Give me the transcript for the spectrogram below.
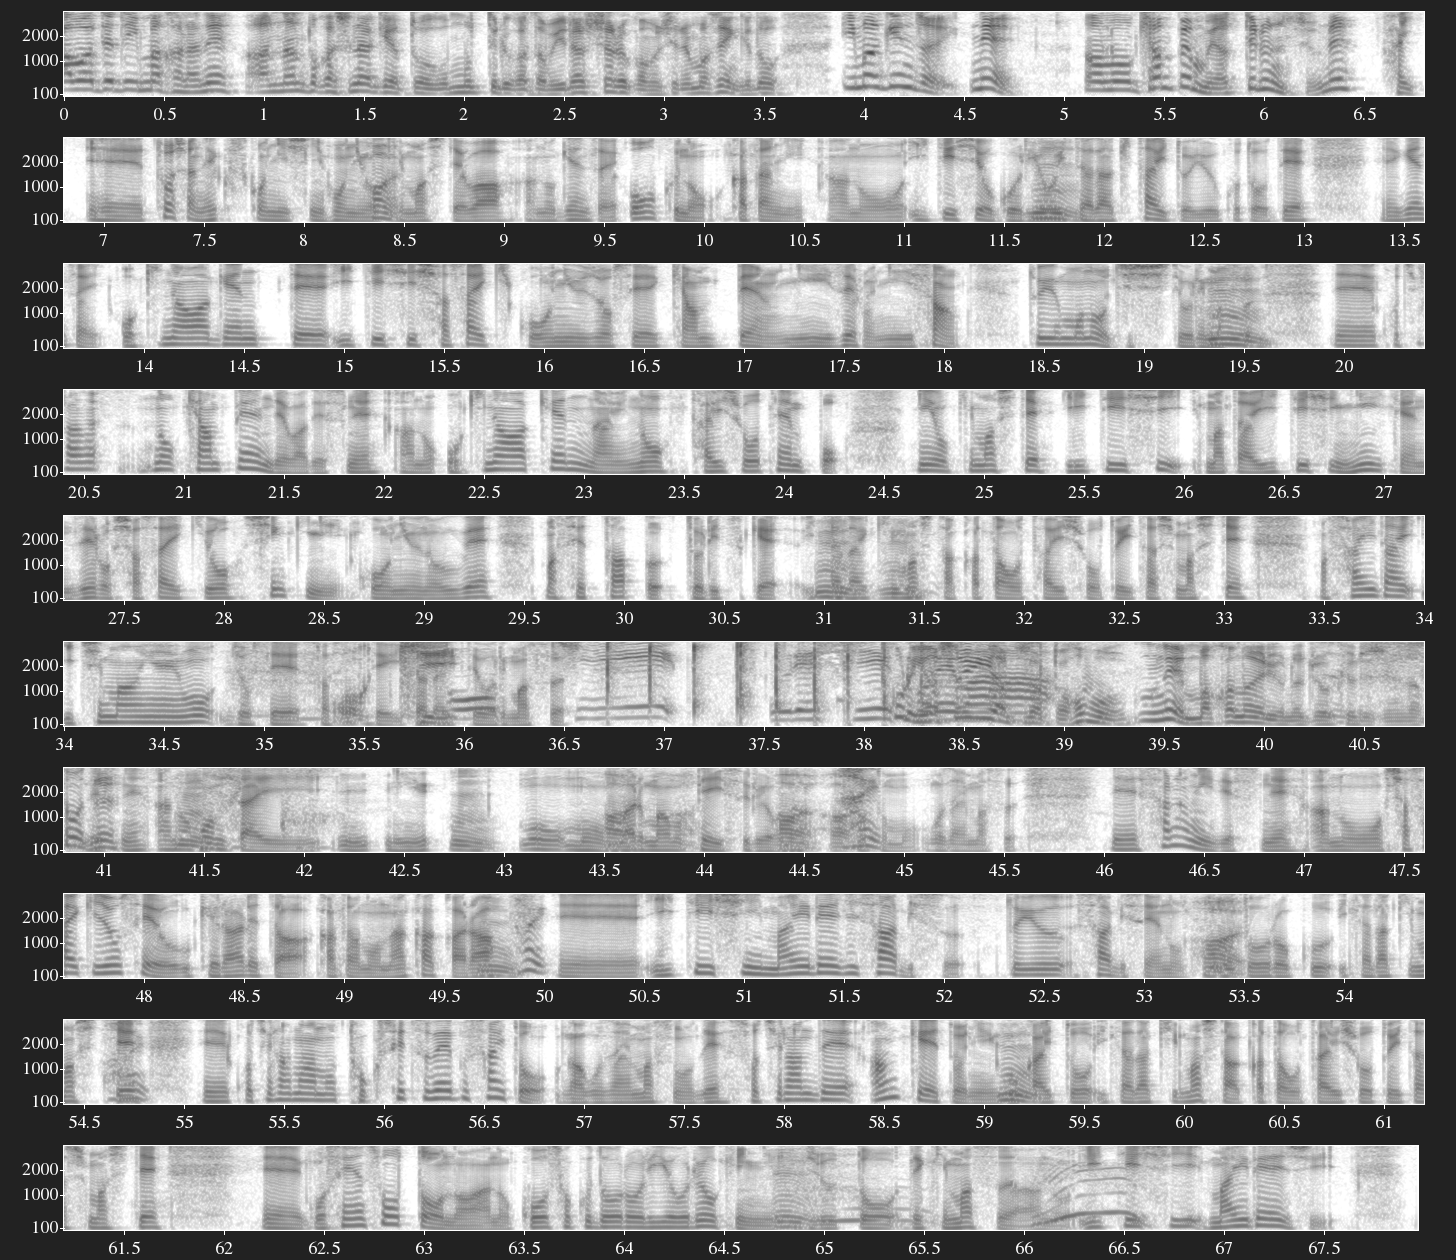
あー慌てて今からねあなんとかしなきゃと思ってる方もいらっしゃるかもしれませんけど今現在ねあのキャンペーンもやってるんですよね？はい、えー当社ネクスコ西日本におきましては、あの現在多くの方にあの ETC をご利用いただきたいということで、えー現在沖縄限定 ETC 車載機購入助成キャンペーン2023というものを実施しております。うん。でこちらのキャンペーンではですね、あの沖縄県内の対象店舗におきまして ETC または ETC2.0 車載機を新規に購入の上、まあセットアップ取り付けいただきました方を対象といたしまして、まあ最大1万円を助成させていただいております大。きい嬉しいこれ安いはやつだとほぼね賄えるような状況ですよねそうですね。あのうん本体にうん。もうもうはい。丸ままペイするようなはい。こともございます。でさらにですね、あの車載機助成を受けられた方の中から、えー ETC マイレージサービスというサービスへのご登録いただきまして、はい。えーこちらのあの特設ウェブサイトがございますので、そちらでアンケートにご回答いただきました方を対象といたしまして、えー5000円相当のあの高速道路利用料金に充当できます、あの ETC マイレージ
